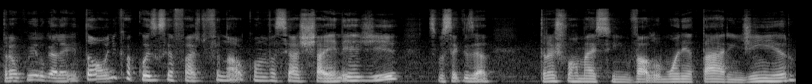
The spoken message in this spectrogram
Tranquilo, galera? Então a única coisa que você faz no final, quando você achar energia, se você quiser transformar isso em valor monetário, em dinheiro,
